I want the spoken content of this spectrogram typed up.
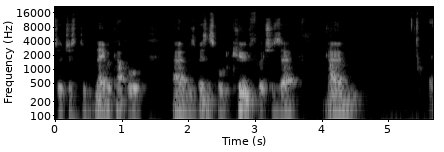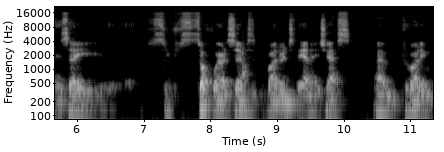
to just to name a couple, um, there's a business called Kooth, which is a um, is a sort of software and services provider into the NHS, um, providing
